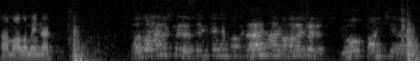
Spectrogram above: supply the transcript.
Tamam ağlamayın lan. Yok kanki ya.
